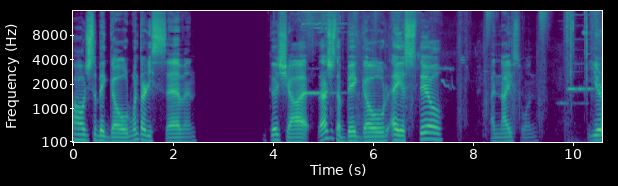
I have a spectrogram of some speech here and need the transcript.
Oh, just a big gold, 137. Good shot. That's just a big gold. Hey, it's still a nice one. You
